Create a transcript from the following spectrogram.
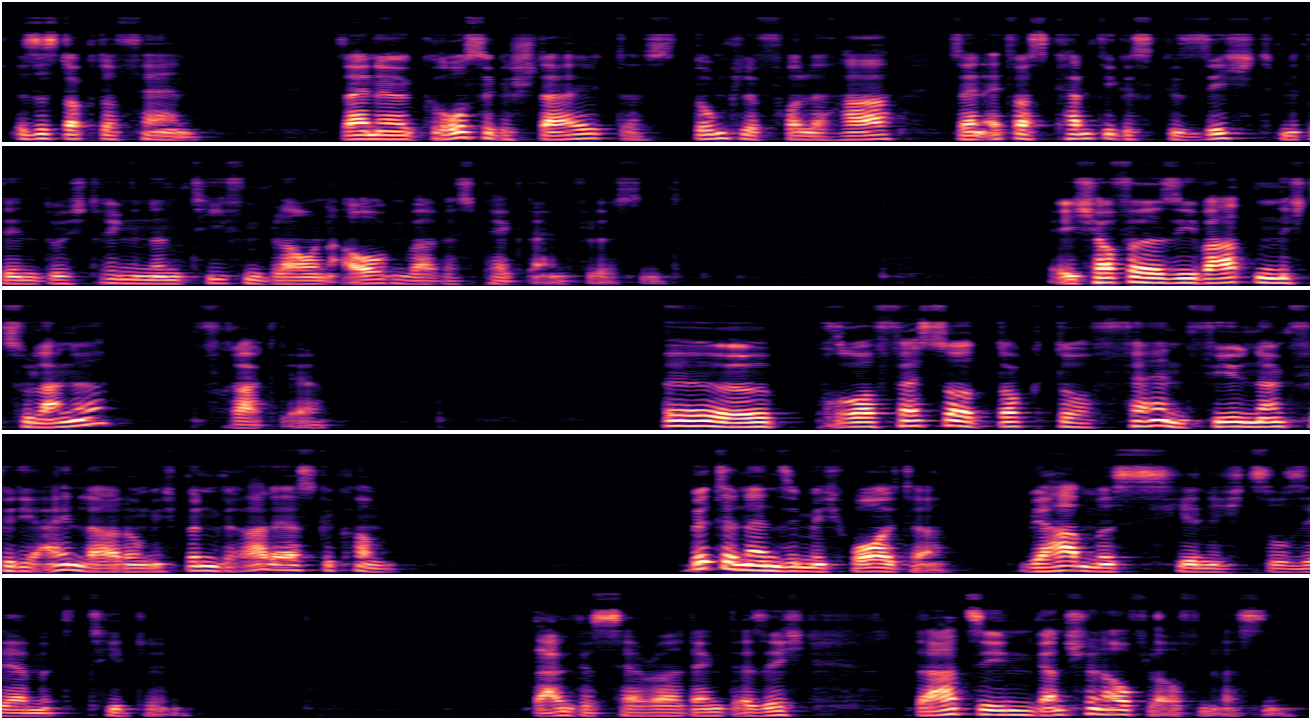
Es ist Dr. Fan. Seine große Gestalt, das dunkle, volle Haar, sein etwas kantiges Gesicht mit den durchdringenden, tiefen blauen Augen war respekteinflößend. Ich hoffe, Sie warten nicht zu lange? fragt er. Äh, Professor Dr. Fan, vielen Dank für die Einladung. Ich bin gerade erst gekommen. Bitte nennen Sie mich Walter. Wir haben es hier nicht so sehr mit Titeln. Danke, Sarah, denkt er sich. Da hat sie ihn ganz schön auflaufen lassen.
